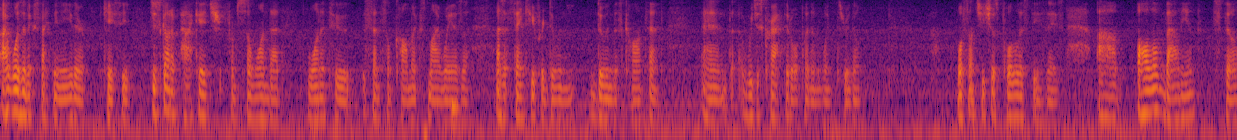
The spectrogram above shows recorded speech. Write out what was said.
I wasn't expecting either Casey just got a package from someone that wanted to send some comics my way as a as a thank you for doing doing this content. And we just cracked it open and went through them. What's on Chycho's pull list these days. Um, all of Valiant still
